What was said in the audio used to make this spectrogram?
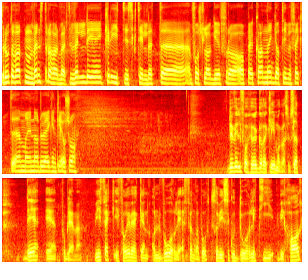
Rotevatn, Venstre har vært veldig kritisk til dette forslaget fra Ap. Hva negativ effekt mener du egentlig å se? Du vil få høyere klimagassutslipp. Det er problemet. Vi fikk i forrige uke en alvorlig FN-rapport som viser hvor dårlig tid vi har,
